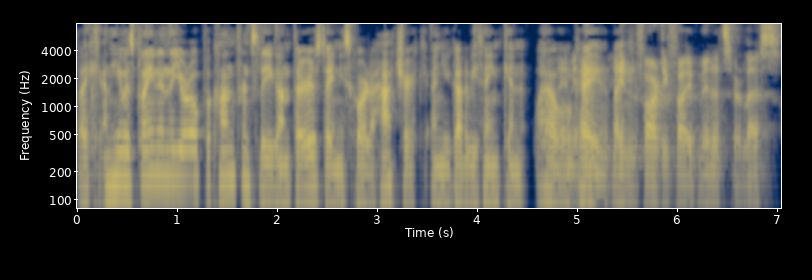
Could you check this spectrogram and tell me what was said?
Like, and he was playing in the Europa Conference League on Thursday, and he scored a hat trick. And you got to be thinking, wow, in, okay, in, like in forty-five minutes or less.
